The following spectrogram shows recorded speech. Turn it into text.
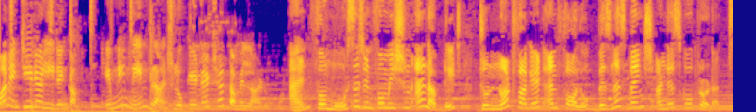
one interior leading company. Imni main branch located here, Tamil Nadu. And for more such information and updates, do not forget and follow Business Bench underscore products.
